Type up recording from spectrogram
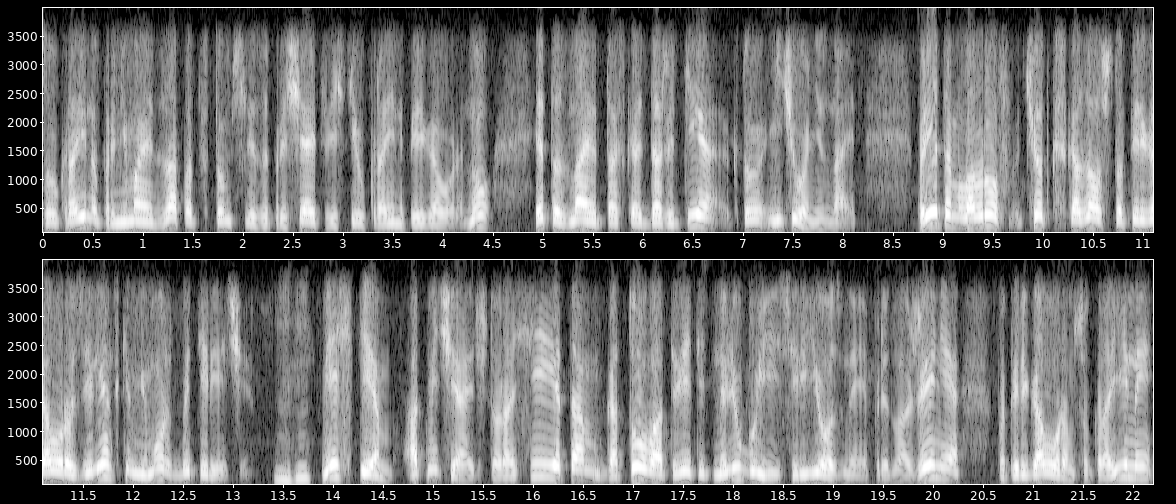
за Украину принимает Запад, в том числе запрещает вести Украину переговоры. Ну, это знают, так сказать, даже те, кто ничего не знает. При этом Лавров четко сказал, что в переговорах с Зеленским не может быть и речи. Угу. Вместе с тем отмечает, что Россия там готова ответить на любые серьезные предложения по переговорам с Украиной,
